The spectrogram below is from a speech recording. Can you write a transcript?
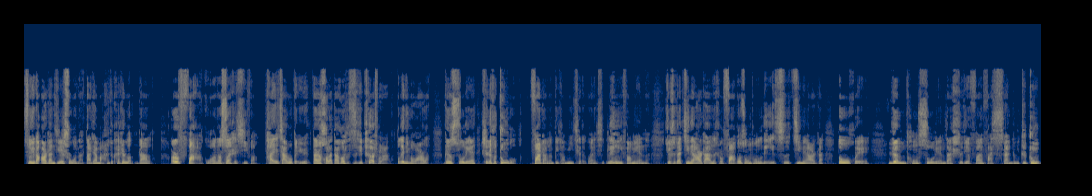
所以到二战结束呢，大家马上就开始冷战了。而法国呢，算是西方，他也加入北约，但是后来戴高乐自己撤出来了，不跟你们玩了，跟苏联甚至和中国发展了比较密切的关系。另一方面呢，就是在纪念二战的时候，法国总统历次纪念二战都会。认同苏联在世界反法西斯战争之中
